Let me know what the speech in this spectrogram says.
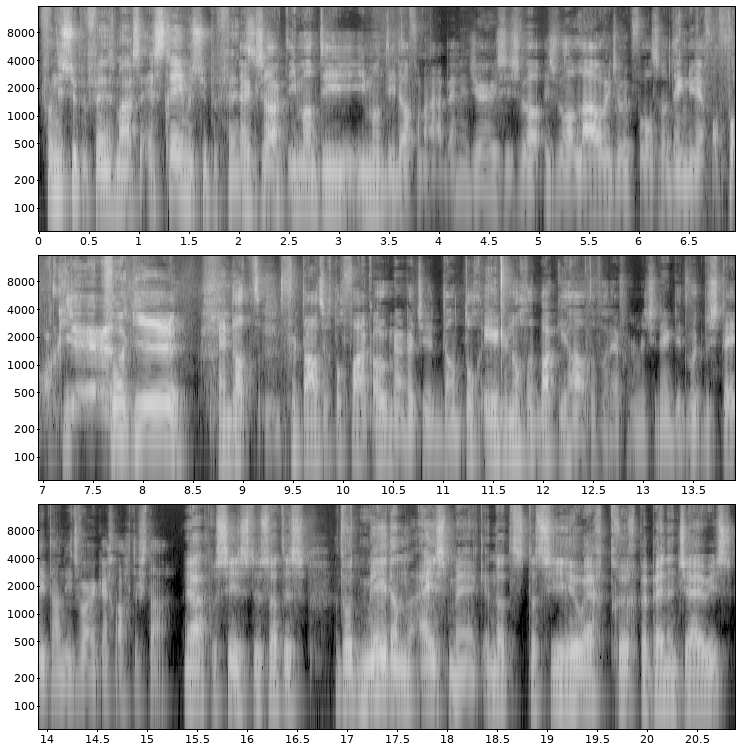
van die superfans maakten ze extreme superfans. Exact. Iemand die, iemand die dacht van, ah, Ben Jerry's is wel, is wel lauw, je wat ik volgens wel. Denk nu echt van, fuck yeah! Fuck you! En dat vertaalt zich toch vaak ook naar dat je dan toch eerder nog dat bakje haalt of whatever. Omdat je denkt, dit wordt besteed aan iets waar ik echt achter sta. Ja, precies. Dus dat is, het wordt meer dan een ijsmerk. En dat, dat zie je heel erg terug bij Ben Jerry's.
